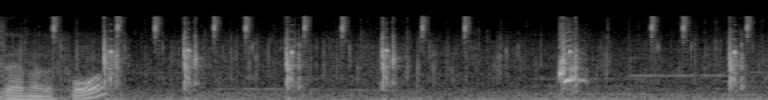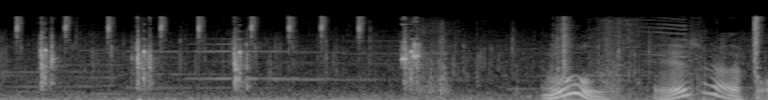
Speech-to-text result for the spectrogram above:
Is that another four? Ooh, is another four.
